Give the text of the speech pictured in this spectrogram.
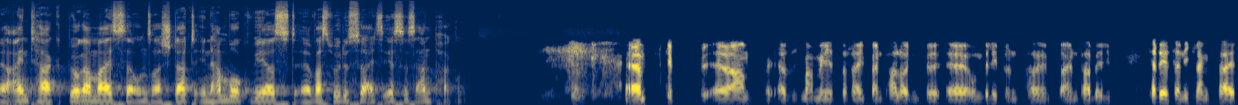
einen Tag Bürgermeister unserer Stadt in Hamburg wärst, äh, was würdest du als erstes anpacken? Ähm, es gibt, äh, also ich mache mir jetzt wahrscheinlich bei ein paar Leuten äh, unbeliebt und bei ein paar beliebt. Ich hatte jetzt ja nicht lange Zeit,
